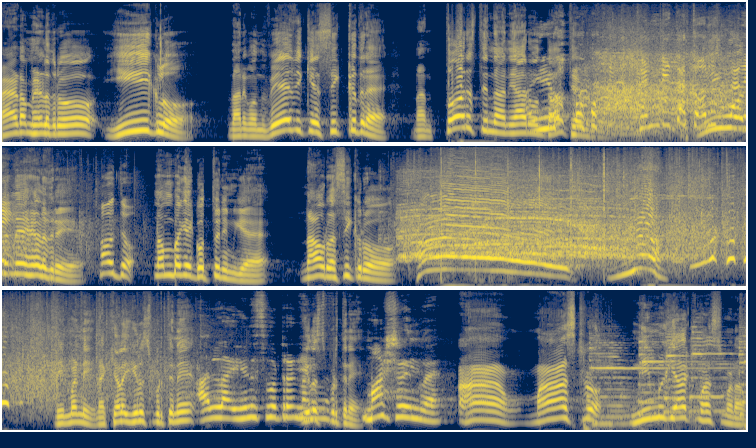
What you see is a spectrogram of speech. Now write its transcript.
ಮೇಡಮ್ ಹೇಳಿದ್ರು ಈಗಲೂ ನನಗೊಂದು ವೇದಿಕೆ ಸಿಕ್ಕಿದ್ರೆ ನಾನು ತೋರಿಸ್ತೀನಿ ನಾನು ಯಾರು ಅಂತ ಅಂತ ಹೇಳಿದ್ರು. ಖಂಡಿತ ನೀವು ಅದನ್ನೇ ಹೇಳಿದ್ರಿ. ಹೌದು. ನಮ್ಮ ಬಗ್ಗೆ ಗೊತ್ತು ನಿಮ್ಗೆ. ನಾವು ರಸಿಕರು! ನಿಮ್ಮಣ್ಣಿ ನಾ ಕೆಳಗೆ ಇಳಿಸ್ಬಿಡ್ತೀನಿ ಅಲ್ಲ ಇಳಿಸ್ಬಿಟ್ರೆ ಇಳಿಸ್ಬಿಡ್ತೀನಿ. ಮಾಸ್ಟರ್ ಇಲ್ವೇ? ಆ ಮಾಸ್ಟ್ರು ನಿಮ್ಗೆ ಯಾಕೆ ಮಾಸ್ಟರ್ ಮೇಡಮ್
